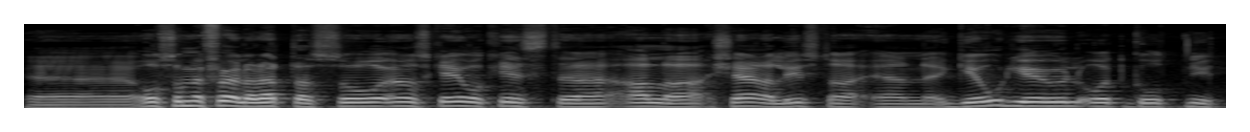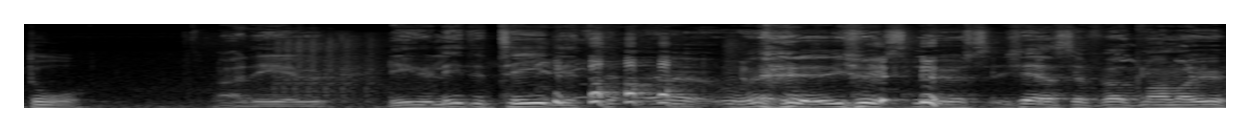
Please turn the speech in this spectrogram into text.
Eh, och som en följd av detta så önskar jag och Christer alla kära lyssnare en god jul och ett gott nytt år. Ja, det, är ju, det är ju lite tidigt eh, just nu känns det för att man har ju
